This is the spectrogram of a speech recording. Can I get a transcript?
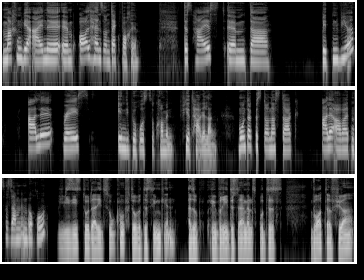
machen wir eine ähm, All Hands on Deck Woche. Das heißt, ähm, da bitten wir alle Rays in die Büros zu kommen, vier Tage lang. Montag bis Donnerstag, alle arbeiten zusammen im Büro. Wie, siehst du da die Zukunft? Wo wird das hingehen? Also Hybrid ist ein ganz gutes Wort dafür.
